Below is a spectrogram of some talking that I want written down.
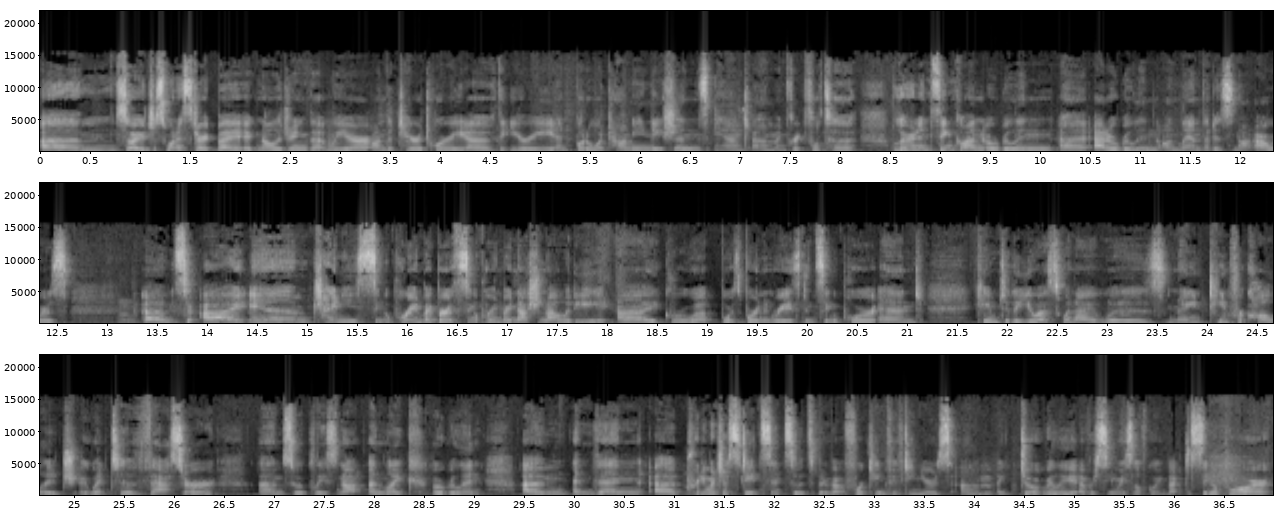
Um, so I just want to start by acknowledging that we are on the territory of the Erie and Potawatomi nations, and um, I'm grateful to learn and think on Oberlin, uh, at Oberlin on land that is not ours. Um, so I am Chinese Singaporean by birth, Singaporean by nationality. I grew up, was born and raised in Singapore, and came to the U.S. when I was 19 for college. I went to Vassar. Um, so a place not unlike Oberlin. Um, and then uh, pretty much I've stayed since. So it's been about 14, 15 years. Um, I don't really ever see myself going back to Singapore.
